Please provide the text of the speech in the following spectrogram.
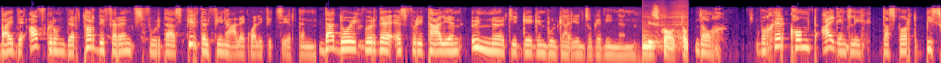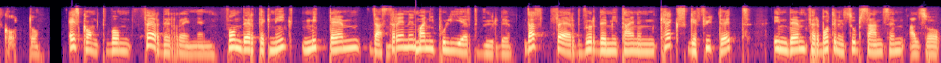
beide aufgrund der Tordifferenz für das Viertelfinale qualifizierten. Dadurch wurde es für Italien unnötig, gegen Bulgarien zu gewinnen. Biscotto. Doch, woher kommt eigentlich das Wort Biscotto? Es kommt vom Pferderennen, von der Technik, mit dem das Rennen manipuliert würde. Das Pferd würde mit einem Keks gefüttert, in dem verbotene Substanzen, also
